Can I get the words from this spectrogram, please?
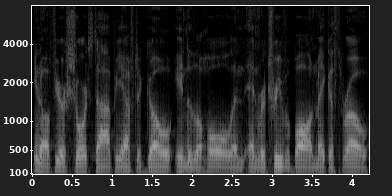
you know, if you're a shortstop, you have to go into the hole and, and retrieve a ball and make a throw.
